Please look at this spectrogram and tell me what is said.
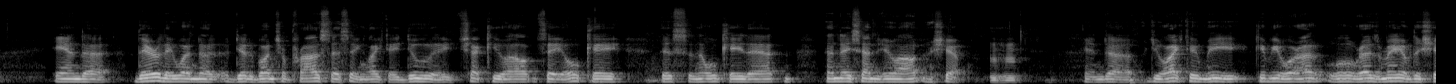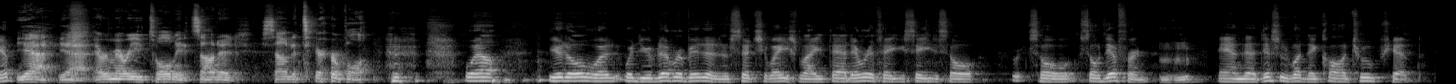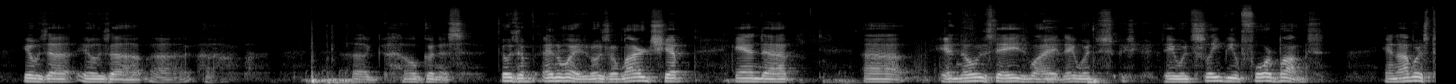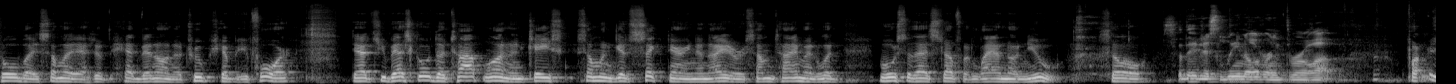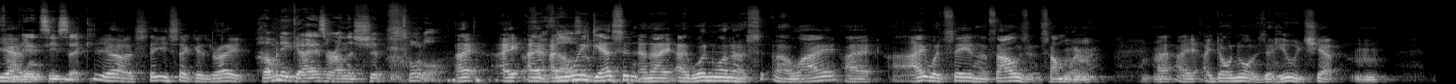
And uh, there they went and uh, did a bunch of processing like they do. They check you out and say, okay, this and okay, that. And then they send you out in a ship. Mm-hmm. And uh, would you like to me give you a, little resume of the ship? Yeah, yeah. I remember you told me it sounded sounded terrible. Well, you know, when, when you've never been in a situation like that, everything seems so so so different. Mm-hmm. And uh, this is what they call a troop ship. It was a it was a, a, a, a oh goodness. It was a anyway. It was a large ship, and uh, uh, in those days, why they would they would sleep you four bunks. And I was told by somebody that had been on a troop ship before that you best go to the top one in case someone gets sick during the night or sometime, and would most of that stuff would land on you. So, So they just lean over and throw up from yeah, getting seasick. yeah, seasick is right. How many guys are on the ship total? I, I, I I'm only guessing, and I, I wouldn't want to uh, lie. I, I would say in a thousand somewhere. I, I, I don't know. It was a huge ship,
